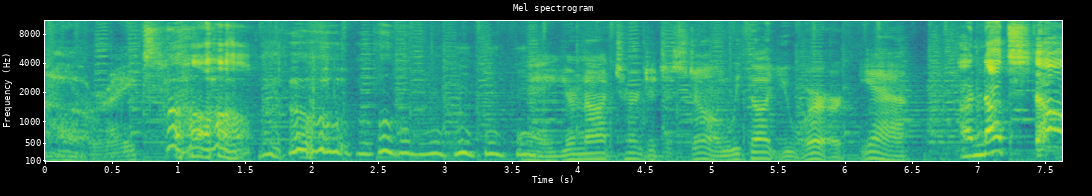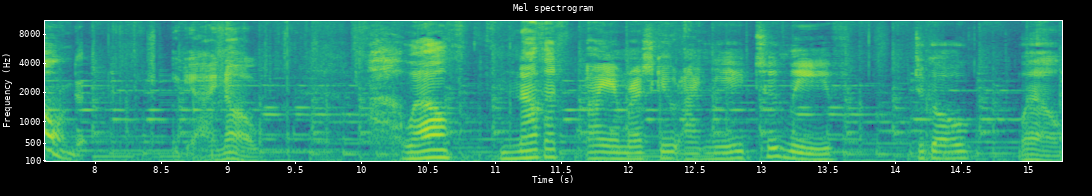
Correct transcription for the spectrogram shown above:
All right. Hey, you're not turned into stone. We thought you were. Yeah, I'm not stoned. yeah, I know. Well, now that I am rescued, I need to leave to go. Well,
